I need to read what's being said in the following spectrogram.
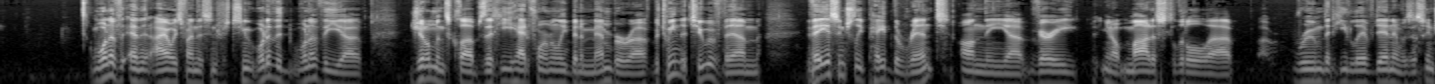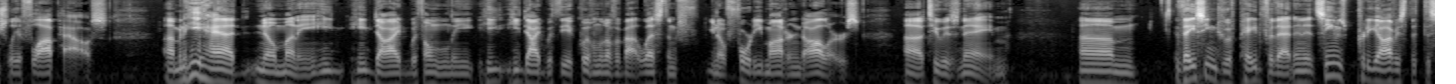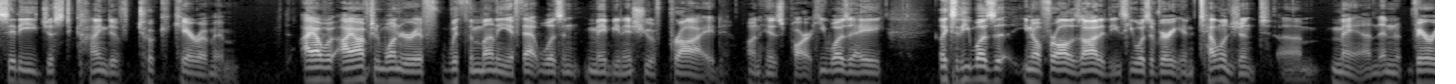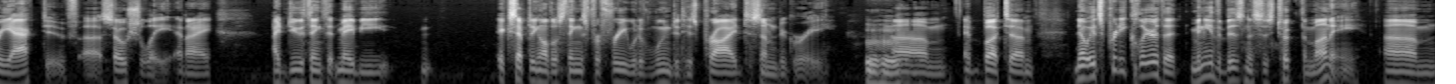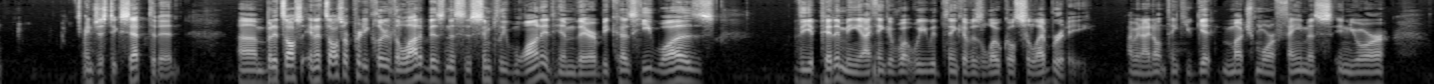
one of and I always find this interesting. One of the one of the uh, gentlemen's clubs that he had formerly been a member of. Between the two of them, they essentially paid the rent on the uh, very you know modest little uh, room that he lived in. It was essentially a flop house. Um, and he had no money. He he died with only he he died with the equivalent of about less than you know forty modern dollars uh, to his name. Um, they seem to have paid for that, and it seems pretty obvious that the city just kind of took care of him. I I often wonder if with the money, if that wasn't maybe an issue of pride on his part. He was a like I said, he was, you know, for all his oddities, he was a very intelligent um, man and very active uh, socially. And I, I do think that maybe accepting all those things for free would have wounded his pride to some degree. Mm-hmm. Um, but um, no, it's pretty clear that many of the businesses took the money um, and just accepted it. Um, but it's also and it's also pretty clear that a lot of businesses simply wanted him there because he was the epitome, I think, of what we would think of as local celebrity. I mean, I don't think you get much more famous in your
